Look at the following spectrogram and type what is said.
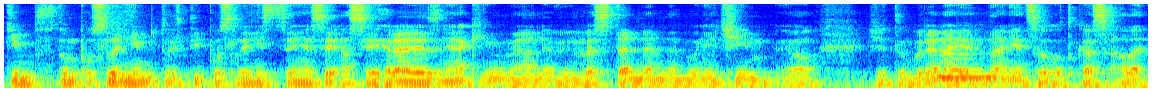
tím v tom posledním, v té poslední scéně si asi hraje s nějakým, já nevím, westernem nebo něčím, jo, že to bude na, Hmm. na něco odkaz, ale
